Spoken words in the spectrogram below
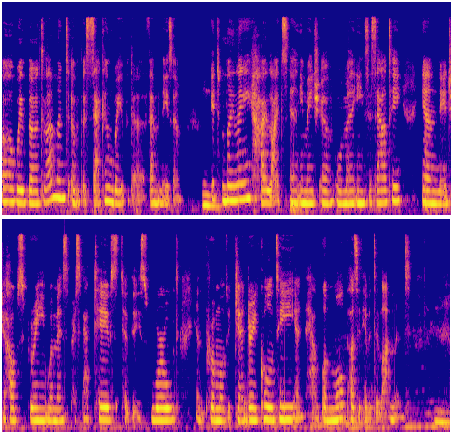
uh, with the development of the second wave of feminism. Mm. It mainly highlights an image of women in society and it helps bring women's perspectives to this world and promote gender equality and have a more positive development. Mm.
